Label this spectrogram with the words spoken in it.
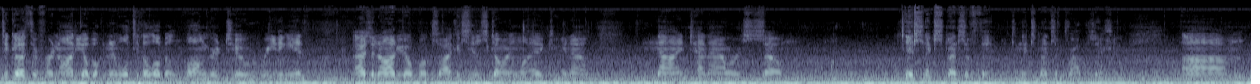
to go through for an audiobook, and it will take a little bit longer too reading it as an audiobook. So I could see this going like you know nine, ten hours. So it's an expensive thing. It's an expensive proposition. Um,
